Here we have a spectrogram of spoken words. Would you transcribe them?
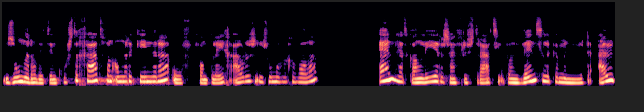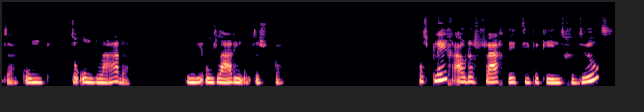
zonder dat dit ten koste gaat van andere kinderen of van pleegouders in sommige gevallen. En het kan leren zijn frustratie op een wenselijke manier te uiten, om te ontladen, om die ontlading op te zoeken. Als pleegouder vraagt dit type kind geduld,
